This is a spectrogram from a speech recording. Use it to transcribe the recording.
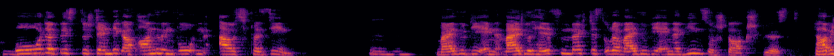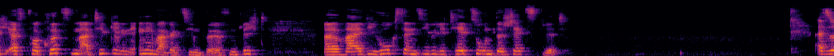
mhm. oder bist du ständig auf anderen Booten aus Versehen? Mhm weil du, die, weil du helfen möchtest oder weil du die Energien so stark spürst. Da habe ich erst vor kurzem einen Artikel in Engel Magazin veröffentlicht, äh, weil die Hochsensibilität so unterschätzt wird. Also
